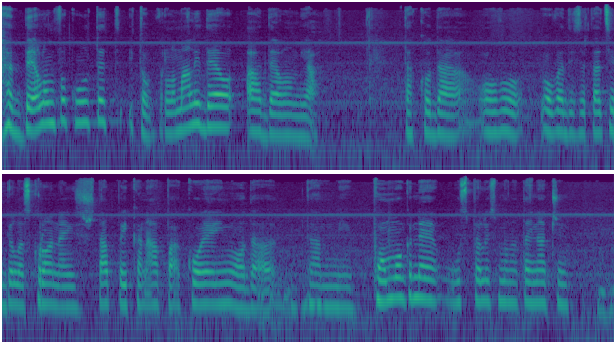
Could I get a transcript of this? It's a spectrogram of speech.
Delom fakultet, i to vrlo mali deo, a delom ja. Tako da ovo, ova disertacija je bila skrona iz štapa i kanapa koje je imao da, da mi pomogne. Uspeli smo na taj način. Mhm.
